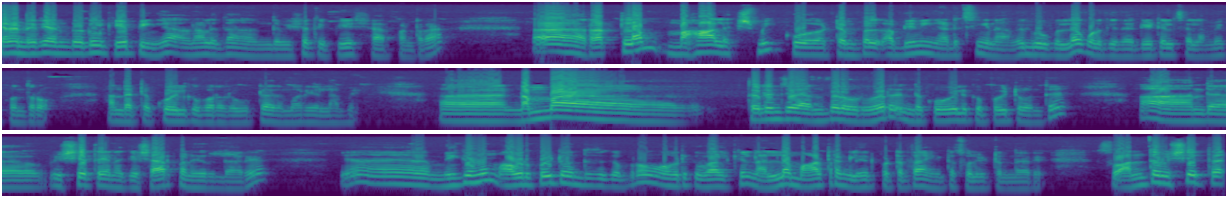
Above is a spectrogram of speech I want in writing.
ஏன்னா நிறைய அன்பர்கள் கேட்பீங்க. அதனால தான் இந்த விஷயத்தை இப்பயே ஷேர் பண்ணுறேன் ரத்லம் மகாலட்சுமி கோ டெம்பிள் அப்படின்னு நீங்கள் அடிச்சிங்கனாவே கூகுளில் உங்களுக்கு இந்த டீட்டெயில்ஸ் எல்லாமே வந்துடும் அந்த கோயிலுக்கு போகிற ரூட்டு அது மாதிரி எல்லாமே. நம்ம தெரிஞ்ச அன்பர் ஒருவர் இந்த கோயிலுக்கு போயிட்டு வந்து அந்த விஷயத்தை எனக்கு ஷேர் பண்ணியிருந்தார். மிகவும் அவர் போயிட்டு வந்ததுக்கப்புறம் அவருக்கு வாழ்க்கையில் நல்ல மாற்றங்கள் ஏற்பட்டதாக என்கிட்ட சொல்லிட்டு இருந்தார். ஸோ அந்த விஷயத்த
